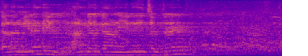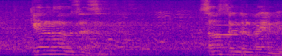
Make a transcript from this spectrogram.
களம் இரண்டில் ஆண்களுக்கான இறுதிச் சுற்று Kerala vs south central railway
